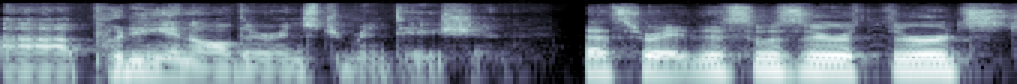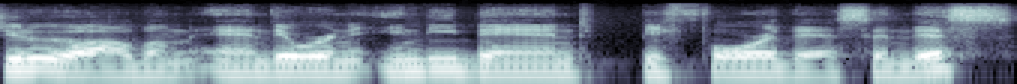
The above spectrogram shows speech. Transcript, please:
uh, putting in all their instrumentation That's right. This was their third studio album, and they were an indie band before this. And this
